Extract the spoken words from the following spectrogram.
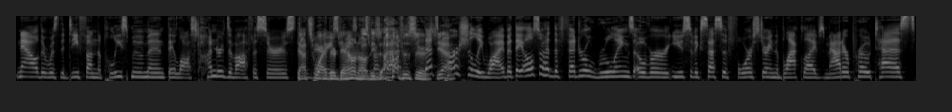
Now there was the defund the police movement. They lost hundreds of officers. That's why they're down all these that. officers, That's yeah. partially why, but they also had the federal rulings over use of excessive force during the Black Lives Matter protests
